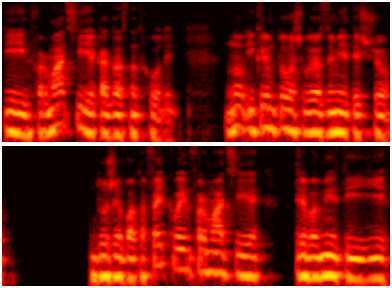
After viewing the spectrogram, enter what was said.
тієї інформації, яка до нас надходить. Ну і крім того, ж ви розумієте, що дуже багато фейкової інформації, треба вміти її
